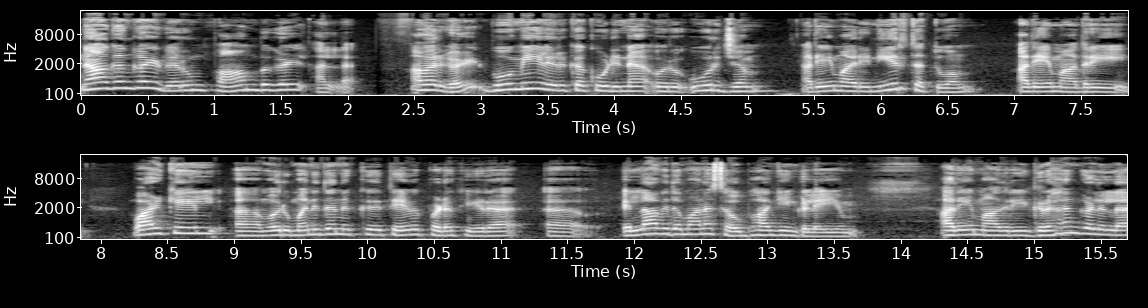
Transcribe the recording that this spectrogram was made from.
நாகங்கள் வெறும் பாம்புகள் அல்ல. அவர்கள் பூமியில் இருக்கக்கூடிய ஒரு ஊர்ஜம் அதே மாதிரி நீர் தத்துவம் அதே மாதிரி வாழ்க்கையில் ஒரு மனிதனுக்கு தேவைப்படுகிற எல்லா விதமான சௌபாகியங்களையும் அதே மாதிரி கிரகங்களில்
